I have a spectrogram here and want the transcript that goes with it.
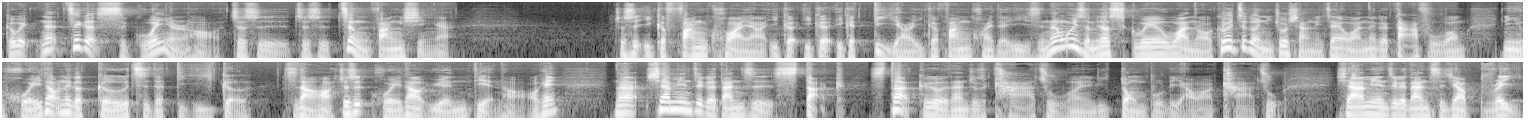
各位，那这个 square 哈，这是这是正方形啊，就是一个方块啊，一个一个一个地啊，一个方块的意思。那为什么叫 square one 哦？各位，这个你就想你在玩那个大富翁，你回到那个格子的第一格，知道哈？就是回到原点哈。OK，那下面这个单字 stuck，stuck 各位单就是卡住啊，你动不了啊，卡住。下面这个单词叫 break。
